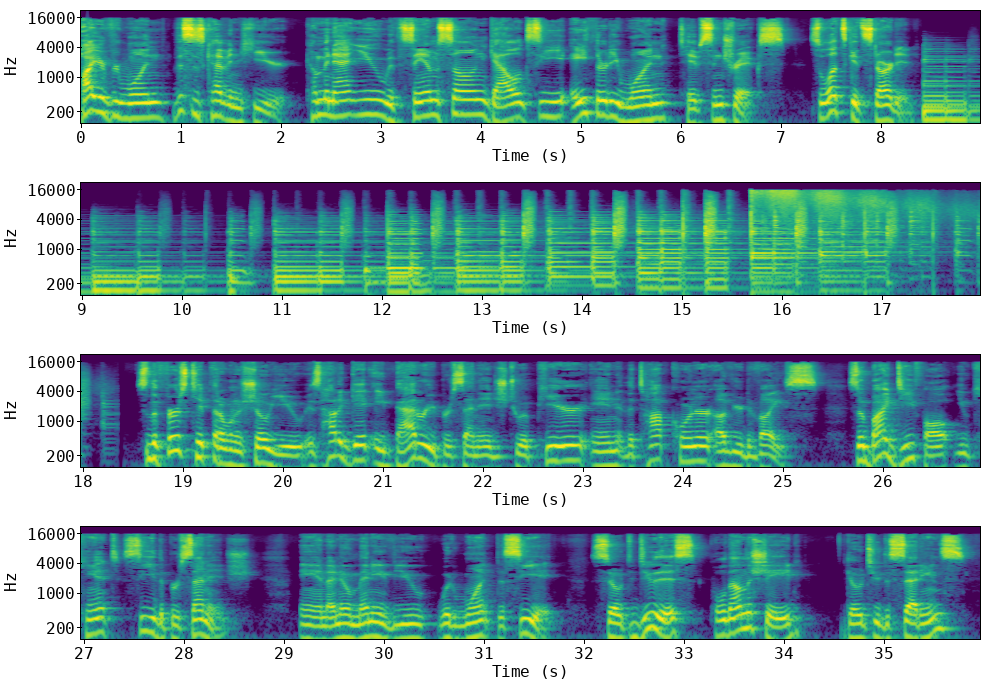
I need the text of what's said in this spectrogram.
Hi everyone, this is Kevin here, coming at you with Samsung Galaxy A31 tips and tricks. So let's get started. So the first tip that I want to show you is how to get a battery percentage to appear in the top corner of your device. So by default, you can't see the percentage and I know many of you would want to see it. So to do this, pull down the shade, go to the settings,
